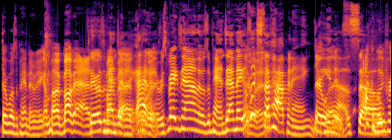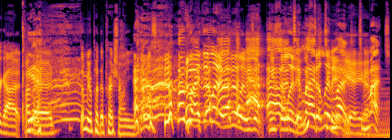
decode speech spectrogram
there was a pandemic. My, my bad. there was a My pandemic. bad. I had a There nervous was. breakdown. There was a pandemic. It was There like was. stuff happening. There you was. know. So I completely forgot. My Yeah. bad. I'm gonna put the pressure on you. That was we still in it. We still in it. We still in it. We still in too it. much, Yeah, too yeah. much.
